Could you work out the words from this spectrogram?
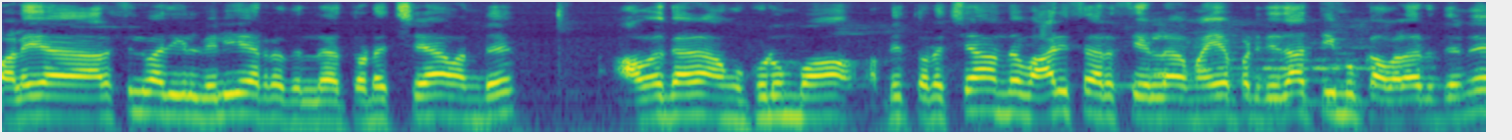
பழைய அரசியல்வாதிகள் வெளியேறதில்ல இல்ல தொடர்ச்சியா வந்து அவங்க அவங்க குடும்பம் அப்படியே தொடர்ச்சியா அந்த வாரிசு அரசியலை மையப்படுத்தி தான் திமுக வளருதுன்னு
